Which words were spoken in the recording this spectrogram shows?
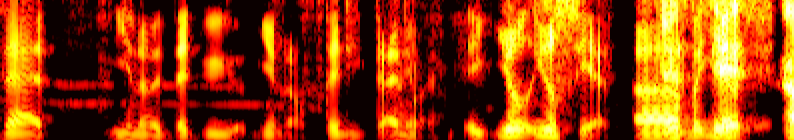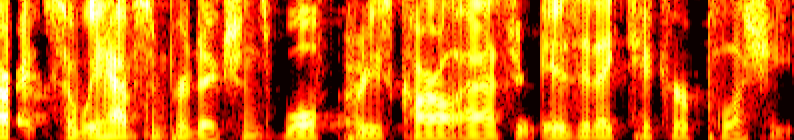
that you know that you you know that you, anyway you'll you'll see it uh, is but it- yes all right. So we have some predictions. Wolf right. Priest Carl asks, Shoot. "Is it a kicker plushie?"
